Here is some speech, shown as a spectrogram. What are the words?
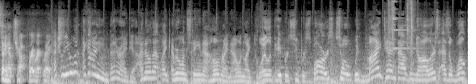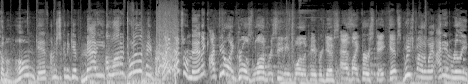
Setting up the trap. Right, right, right. Actually, you know what? I got an even better idea. I know that like everyone's staying at home right now and like toilet paper is super sparse. So with my $10,000 as a welcome home gift, I'm just gonna give Maddie a lot of toilet paper, right? That's romantic. I feel like girls love receiving toilet paper gifts as like first date gifts, which by the way, I didn't really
